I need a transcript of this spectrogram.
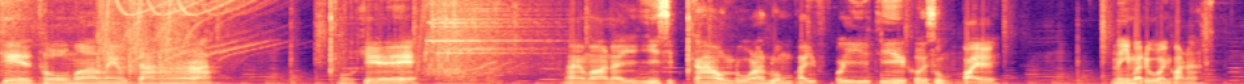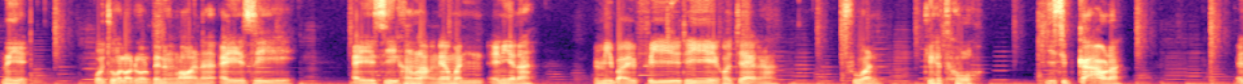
เกตโทรมาแล้วจ้า โอเค ได้มาใน 29โลนะรวมไปฟรีที่เคยสุ่มไป นี่มาดูกันก่อนนะ นี่โกโจเราโดนไป100 นะ A4 A4 ข้างหลังเนี่ยมันไอเนี่ยนะ มันมีใบฟรีที่เขาแจกนะ ชวนเกตโทร 29 นะไอ้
